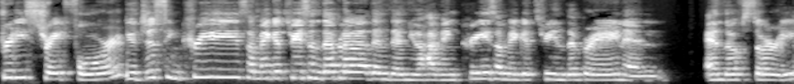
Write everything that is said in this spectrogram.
pretty straightforward. You just increase omega 3s in the blood, and then you have increased omega 3 in the brain, and end of story.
